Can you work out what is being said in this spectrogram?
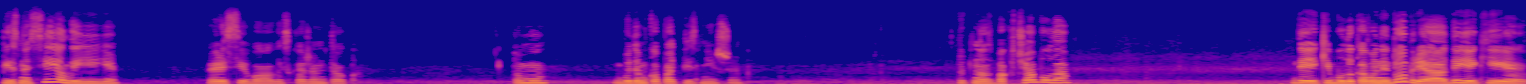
пізно сіяли її, пересівали, скажімо так. Тому будемо копати пізніше. Тут у нас бахча була. Деякі були кавуни добрі, а деякі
